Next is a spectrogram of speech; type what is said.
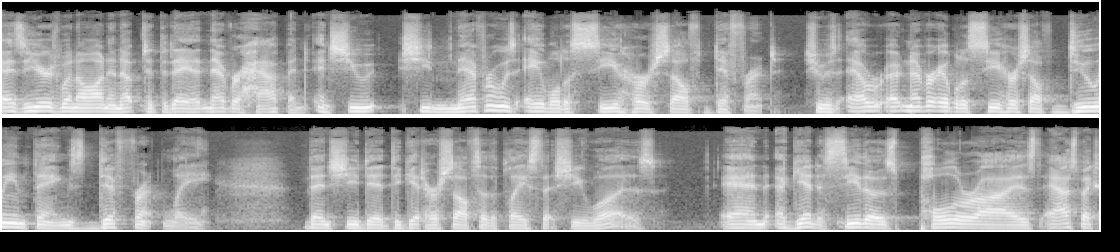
As years went on and up to today, it never happened. And she, she never was able to see herself different. She was ever, never able to see herself doing things differently than she did to get herself to the place that she was and again to see those polarized aspects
